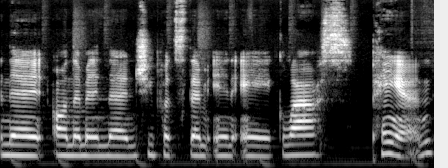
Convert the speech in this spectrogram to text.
and then on them, and then she puts them in a glass pan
